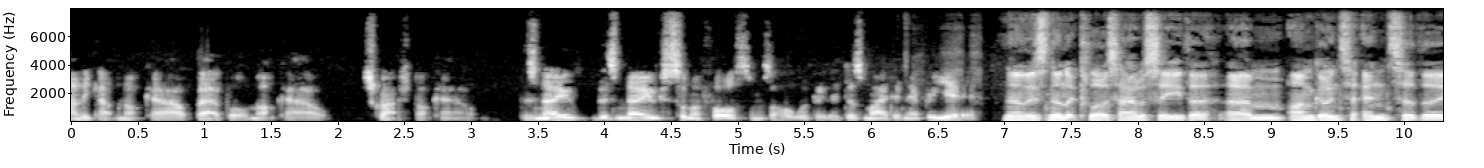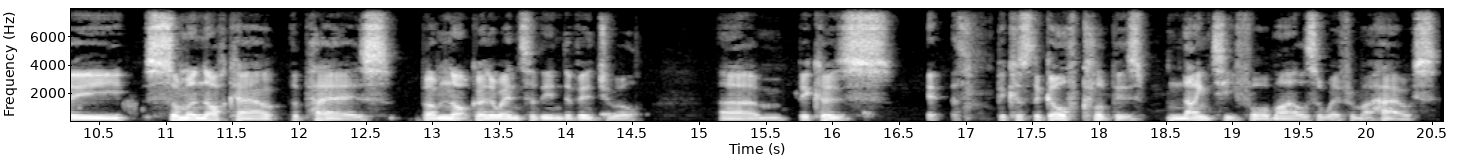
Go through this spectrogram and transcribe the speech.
handicap knockout, better ball knockout, scratch knockout. There's no, there's no summer foursomes at Woodley that does mine in every year. No, there's none at Close House either. Um, I'm going to enter the summer knockout, the pairs, but I'm not going to enter the individual um, because because the golf club is 94 miles away from my house.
